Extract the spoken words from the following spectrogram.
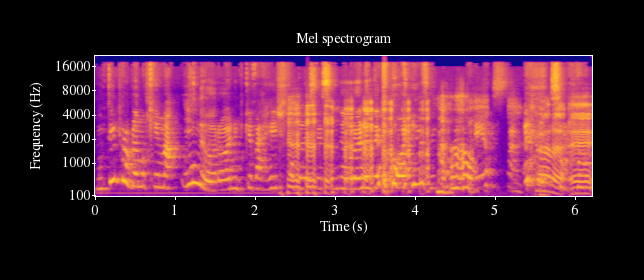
Não tem problema queimar um neurônio, porque vai restabelecer esse neurônio depois. Então, pensa. Cara, é,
